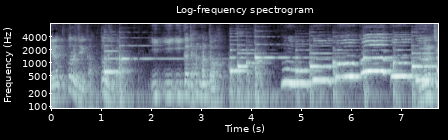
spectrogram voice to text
얘는 뚝 떨어지니까 떨어지니까 이, 이, 이까지 한 번 더 그렇지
